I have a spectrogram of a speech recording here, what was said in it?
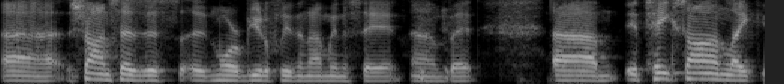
uh sean says this uh, more beautifully than i'm going to say it um, but um it takes on like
